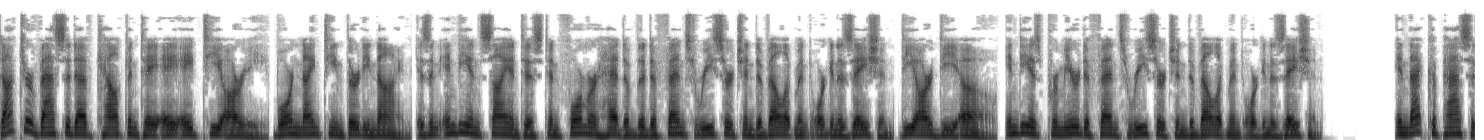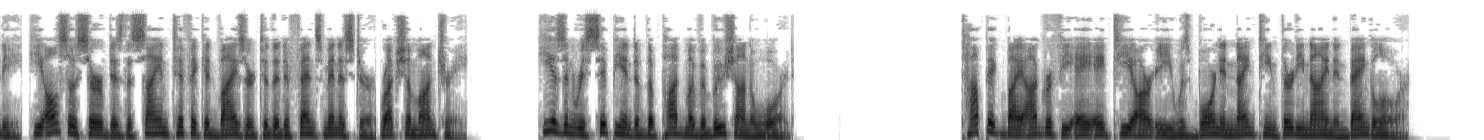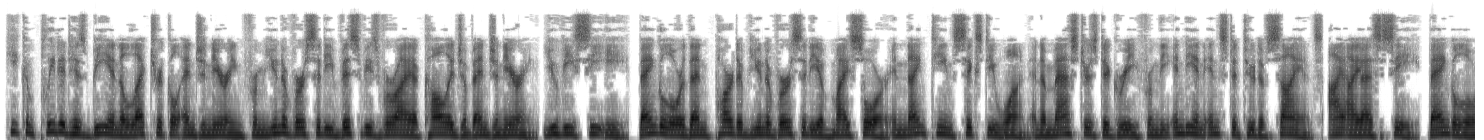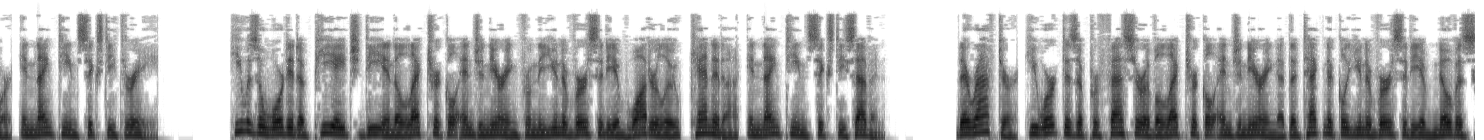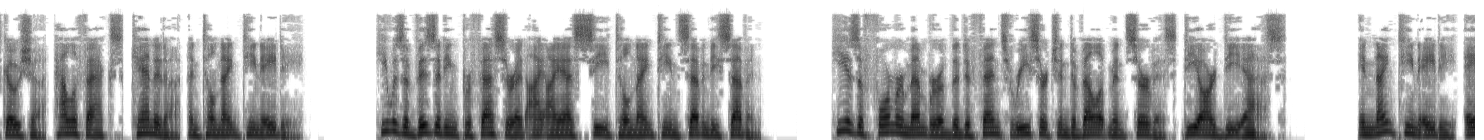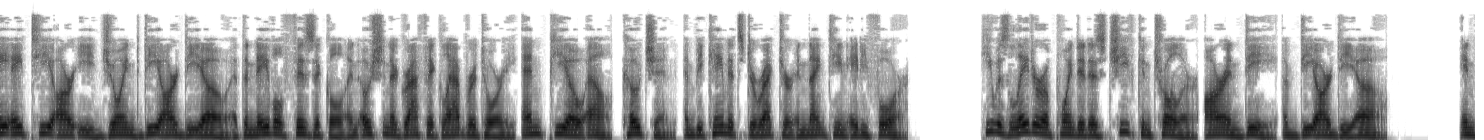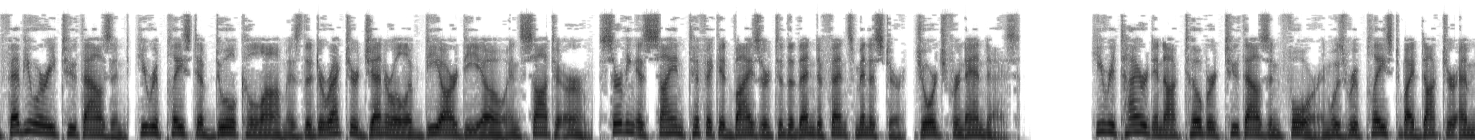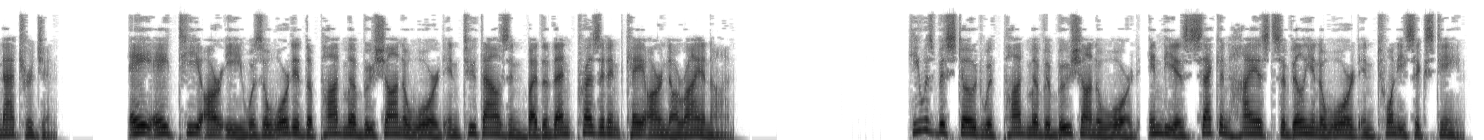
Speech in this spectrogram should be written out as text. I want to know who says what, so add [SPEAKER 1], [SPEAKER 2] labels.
[SPEAKER 1] Dr. Vasudev Kalkunte Aatre born 1939 is an Indian scientist and former head of the Defence Research and Development Organisation India's premier defence research and development organisation. In that capacity, he also served as the scientific advisor to the Defence Minister Raksha Mantri. He is an recipient of the Padma Vibhushan Award. Topic biography Aatre was born in 1939 in Bangalore. He completed his B in Electrical Engineering from University Visvesvaraya College of Engineering UVCE, Bangalore then part of University of Mysore in 1961 and a master's degree from the Indian Institute of Science IISc, Bangalore, in 1963. He was awarded a PhD in Electrical Engineering from the University of Waterloo, Canada, in 1967. Thereafter, he worked as a professor of electrical engineering at the Technical University of Nova Scotia, Halifax, Canada, until 1980. He was a visiting professor at IISc till 1977. He is a former member of the Defence Research and Development Service DRDS. In 1980, AATRE joined DRDO at the Naval Physical and Oceanographic Laboratory Cochin, and became its director in 1984. He was later appointed as Chief Controller R&D of DRDO. In February 2000, he replaced Abdul Kalam as the Director General of DRDO and SA to ERM, serving as scientific advisor to the then Defense Minister, George Fernandes. He retired in October 2004 and was replaced by Dr. M. Natarajan. AATRE was awarded the Padma Bhushan Award in 2000 by the then President K. R. Narayanan. He was bestowed with Padma Vibhushan Award, India's second highest civilian award in 2016.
